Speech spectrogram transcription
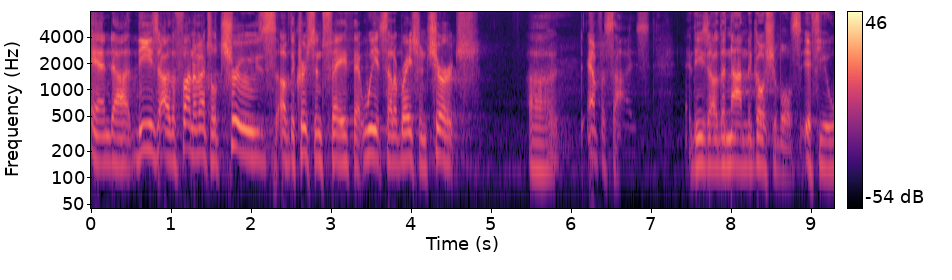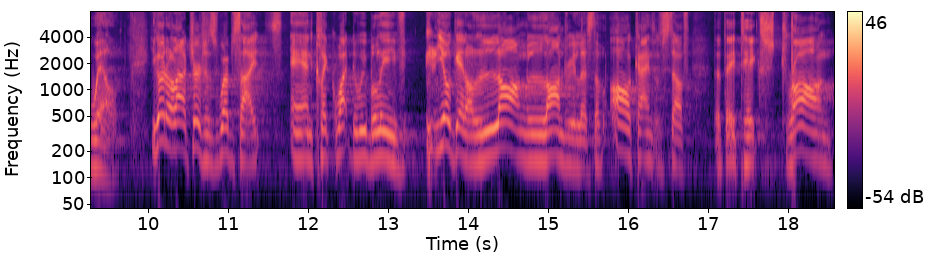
And uh, these are the fundamental truths of the Christian faith that we at Celebration Church uh, emphasize. These are the non negotiables, if you will. You go to a lot of churches' websites and click What Do We Believe? You'll get a long laundry list of all kinds of stuff that they take strong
